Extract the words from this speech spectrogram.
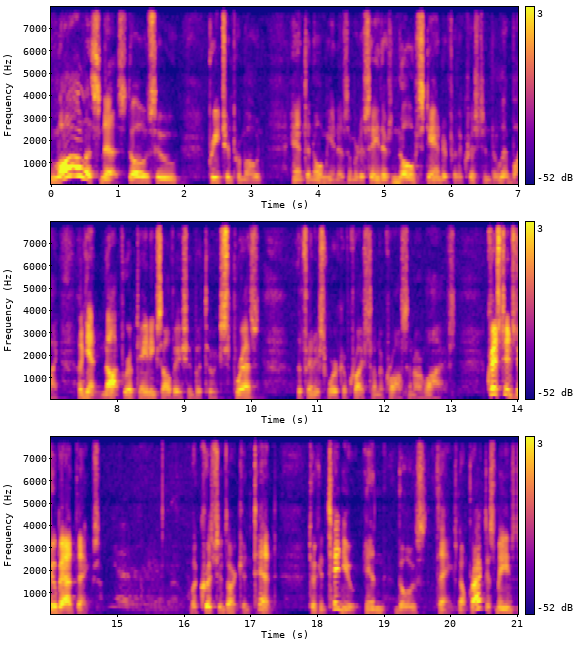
Lawlessness. Those who preach and promote antinomianism are to say there's no standard for the Christian to live by. Again, not for obtaining salvation, but to express the finished work of Christ on the cross in our lives. Christians do bad things, but Christians aren't content to continue in those things. Now, practice means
